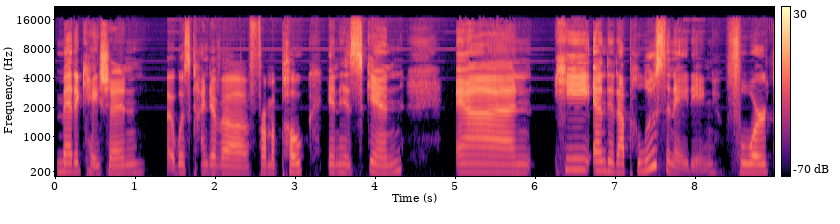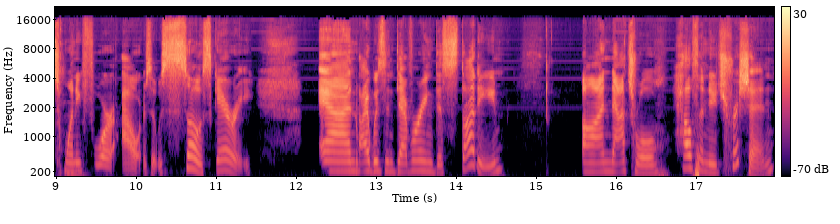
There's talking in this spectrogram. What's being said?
medication was kind of a from a poke in his skin and he ended up hallucinating for hmm. 24 hours. It was so scary. And i was endeavoring this study on natural health and nutrition.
